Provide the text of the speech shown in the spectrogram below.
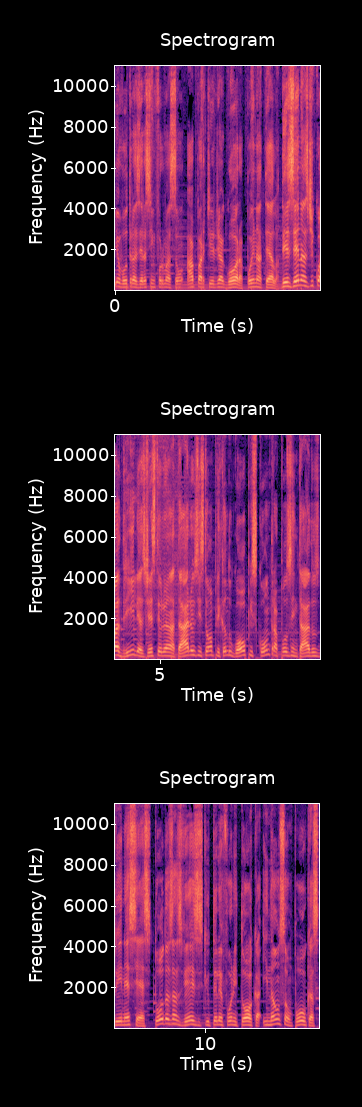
E eu vou trazer essa informação a partir de agora. Põe na tela. Dezenas de quadrilhas de estelionatários estão aplicando golpes contra aposentados do INSS. Todas as vezes que o telefone toca, e não são poucas,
